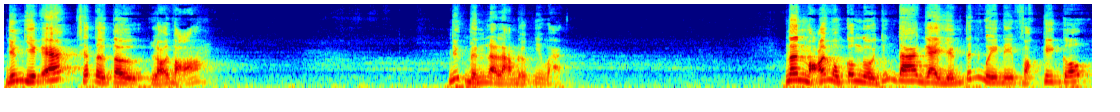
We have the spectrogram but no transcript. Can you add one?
những việc ác sẽ từ từ loại bỏ. Nhất định là làm được như vậy. Nên mỗi một con người chúng ta gầy dựng tính nguyện niệm phật kiên cố.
